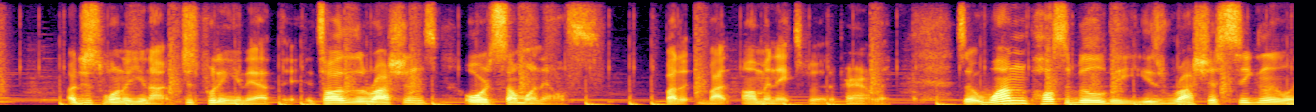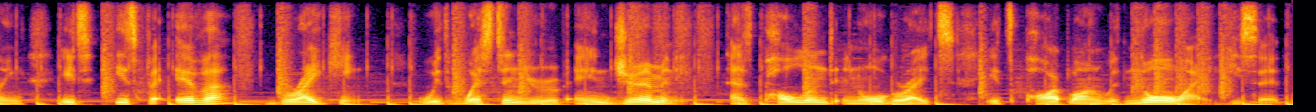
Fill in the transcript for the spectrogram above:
I just want to, you know, just putting it out there. It's either the Russians or it's someone else. But but I'm an expert apparently. So one possibility is Russia signaling it is forever breaking with Western Europe and Germany as Poland inaugurates its pipeline with Norway, he said.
